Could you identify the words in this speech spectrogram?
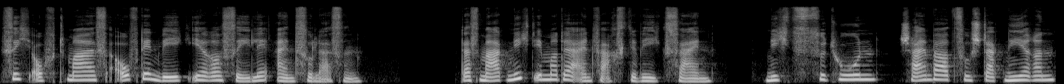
sich oftmals auf den Weg ihrer Seele einzulassen. Das mag nicht immer der einfachste Weg sein. Nichts zu tun, scheinbar zu stagnieren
